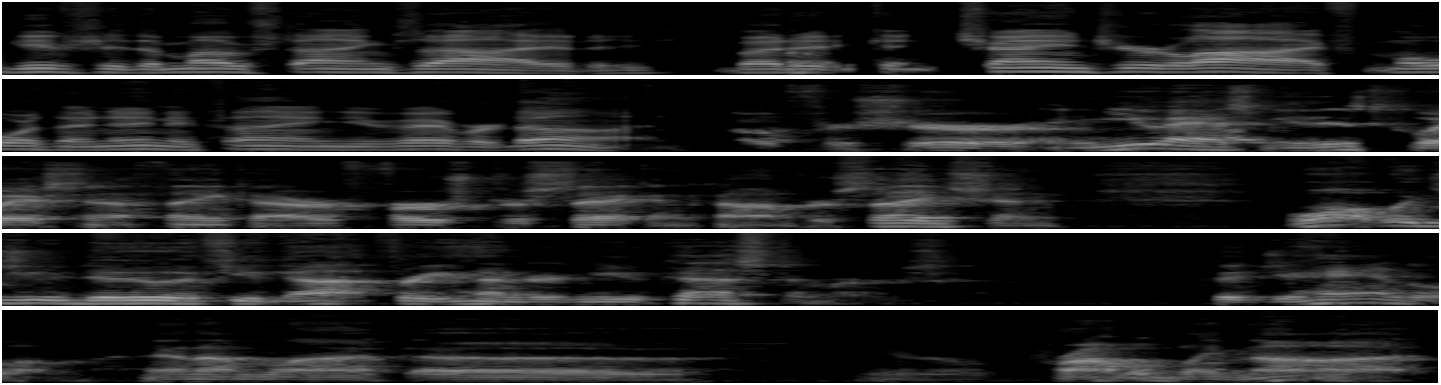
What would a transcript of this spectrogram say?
gives you the most anxiety but it can change your life more than anything you've ever done Oh, for sure. And you asked me this question, I think, our first or second conversation. What would you do if you got 300 new customers? Could you handle them? And I'm like, uh, you know, probably not.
